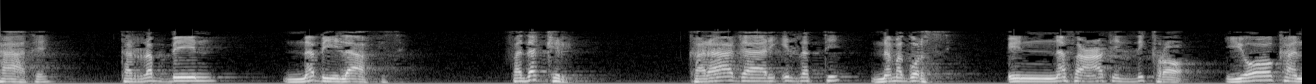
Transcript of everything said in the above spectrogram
taate tan rabbiin nabii laaffise fadhakkir karaa gaarii irratti nama gorsi. In nafacati dhikraa yoo kan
